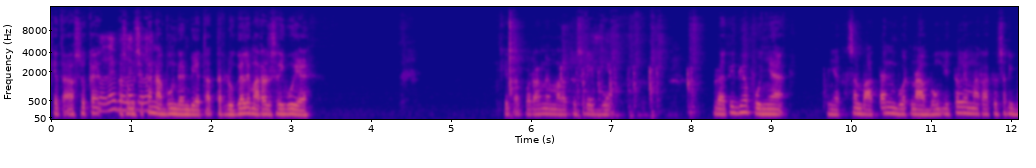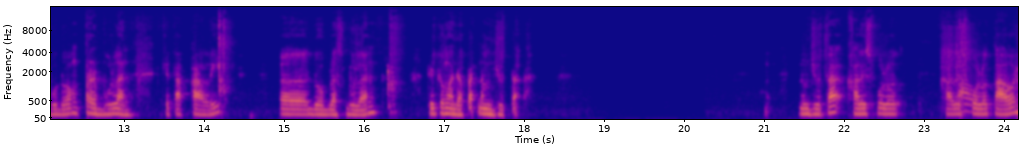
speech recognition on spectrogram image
Kita asumsikan, Boleh, boleh, asumsikan nabung dan biaya tak terduga 500 ribu ya. Kita kurang 500 ribu. Berarti dia punya punya kesempatan buat nabung itu 500 ribu doang per bulan. Kita kali eh, 12 bulan, dia cuma dapat 6 juta. 6 juta kali 10 kali Wow. 10 tahun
